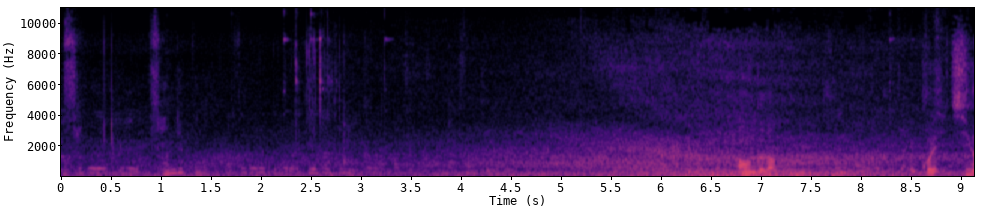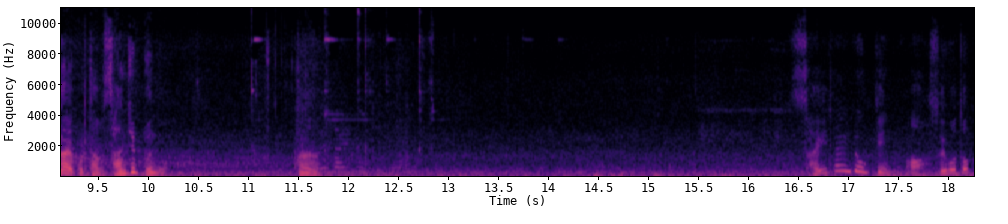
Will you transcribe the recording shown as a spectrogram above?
あそこだってほら30分あそこだってほら18時から8時330あ本当だ。これ違うよこれ多分30分だよ。うん。最大料金？あそういうこと？だ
